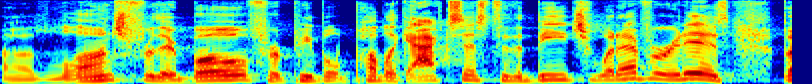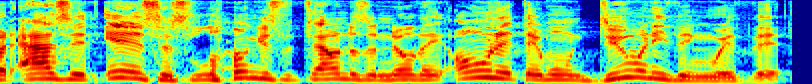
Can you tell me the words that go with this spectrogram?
a launch for their boat, for people, public access to the beach, whatever it is. But as it is, as long as the town doesn't know they own it, they won't do anything with it it.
